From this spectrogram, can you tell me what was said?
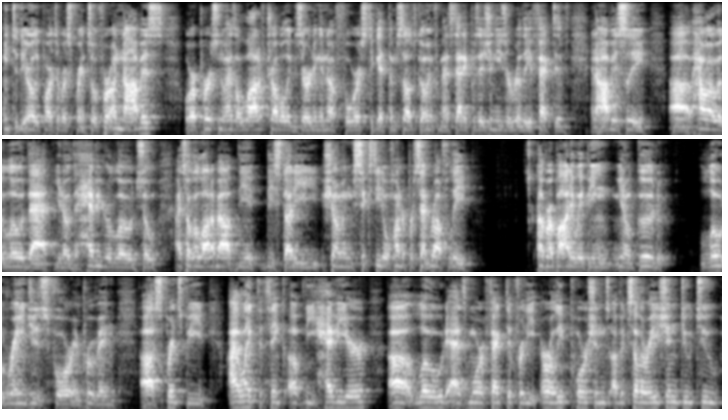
into the early parts of our sprint. So for a novice or a person who has a lot of trouble exerting enough force to get themselves going from that static position, these are really effective. And obviously, uh, how I would load that, you know, the heavier load. So I talk a lot about the, the study showing 60 to 100% roughly of our body weight being, you know, good load ranges for improving uh, sprint speed. I like to think of the heavier uh, load as more effective for the early portions of acceleration due to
